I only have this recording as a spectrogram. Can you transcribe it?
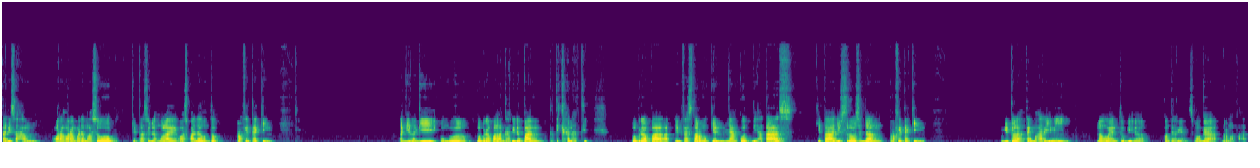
tadi saham orang-orang pada masuk, kita sudah mulai waspada untuk profit taking. lagi-lagi unggul beberapa langkah di depan ketika nanti beberapa investor mungkin nyangkut di atas, kita justru sedang profit taking. Begitulah tema hari ini, know when to be a contrarian. Semoga bermanfaat.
